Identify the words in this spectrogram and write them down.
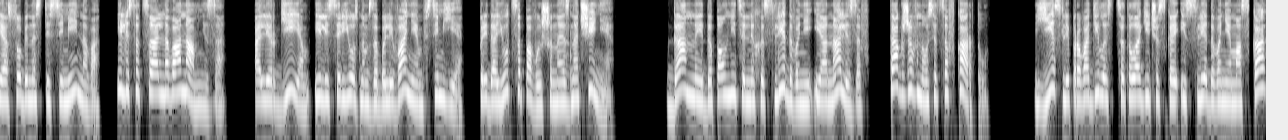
и особенности семейного или социального анамнеза, Аллергиям или серьезным заболеваниям в семье придается повышенное значение. Данные дополнительных исследований и анализов также вносятся в карту. Если проводилось цитологическое исследование мозка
